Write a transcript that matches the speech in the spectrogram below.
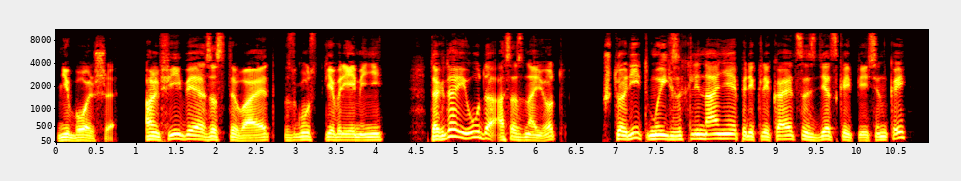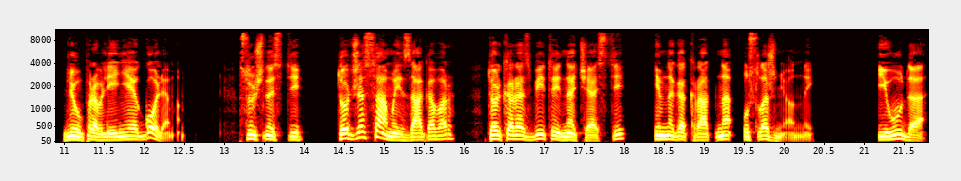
не больше, амфибия застывает в сгустке времени. Тогда Иуда осознает, что ритм их заклинания перекликается с детской песенкой для управления големом. В сущности, тот же самый заговор, только разбитый на части и многократно усложненный. Иуда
